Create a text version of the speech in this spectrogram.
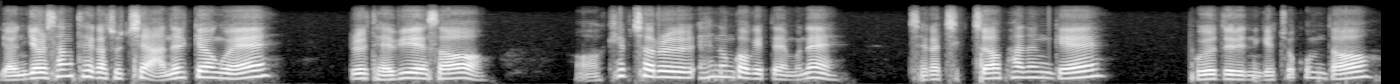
연결 상태가 좋지 않을 경우에를 대비해서 어, 캡처를 해 놓은 거기 때문에 제가 직접 하는 게 보여드리는 게 조금 더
